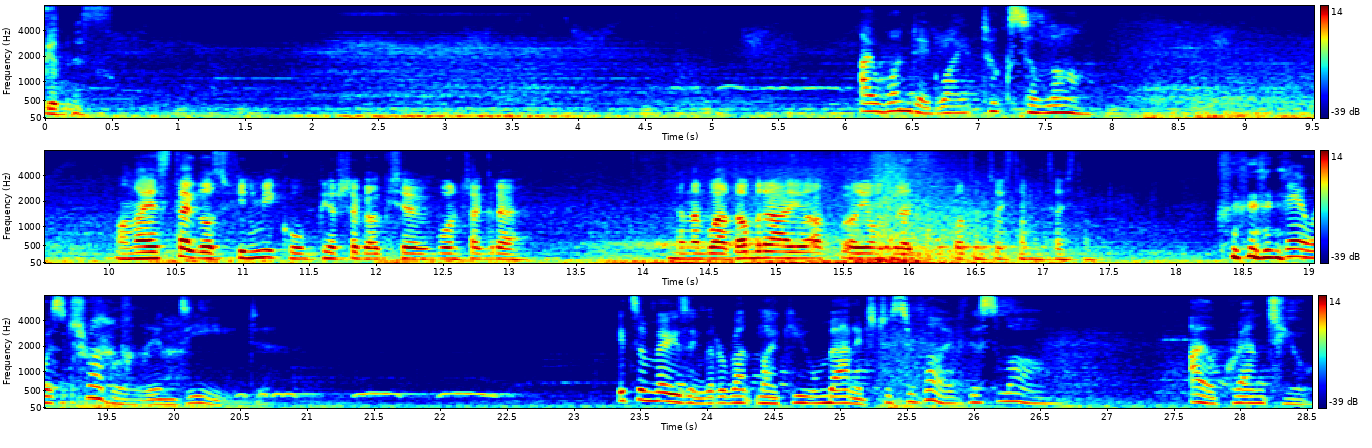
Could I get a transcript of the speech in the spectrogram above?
Goodness. I wondered why it took so long. Ona jest tego z filmiku pierwszego, jak się włącza grę. Ona była dobra, a ją, źle, potem coś tam i coś tam. There was trouble indeed. It's amazing that a runt like you managed to survive this long. I'll grant you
